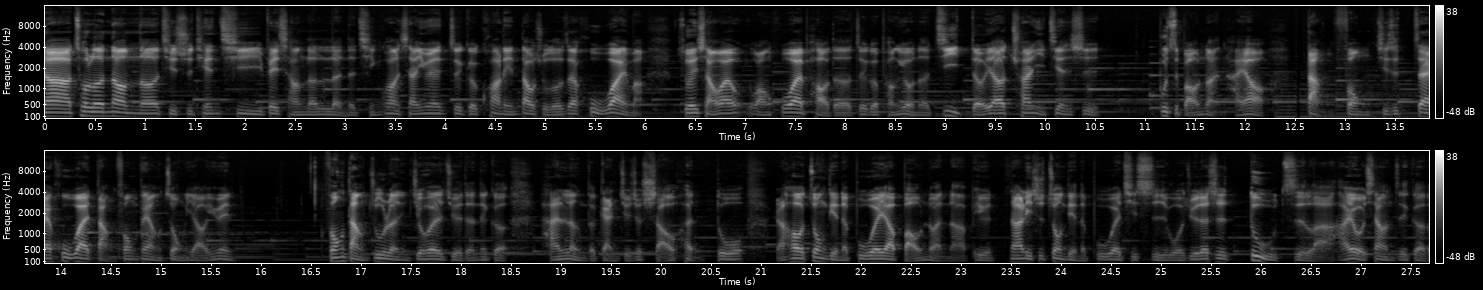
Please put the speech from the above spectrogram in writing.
那凑热闹呢，其实天气非常的冷的情况下，因为这个跨年倒数都在户外嘛，所以想外往户外跑的这个朋友呢，记得要穿一件事，不止保暖，还要挡风。其实，在户外挡风非常重要，因为风挡住了，你就会觉得那个寒冷的感觉就少很多。然后重点的部位要保暖啊，比如哪里是重点的部位？其实我觉得是肚子啦，还有像这个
